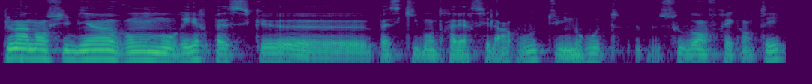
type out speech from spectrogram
plein d'amphibiens vont mourir parce que parce qu'ils vont traverser la route, une route souvent fréquentée.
